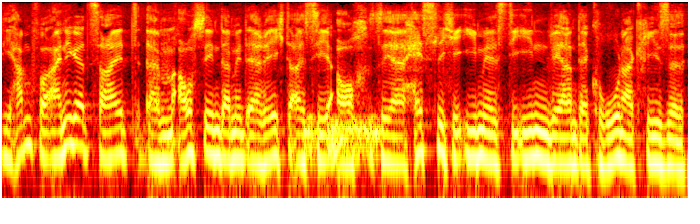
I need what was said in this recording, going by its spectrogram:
Sie haben vor einiger Zeit ähm, Aufsehen damit erregt, als Sie auch sehr hässliche E-Mails, die Ihnen während der Corona-Krise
